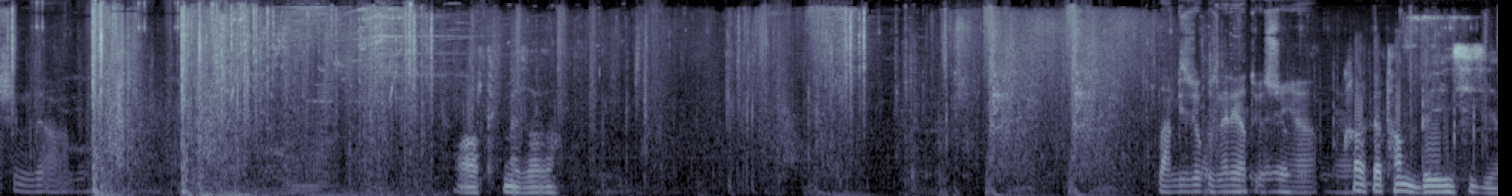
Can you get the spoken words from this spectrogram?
Şimdi abi. Artık mezarda. Lan biz yokuz nereye atıyorsun ya? Karakter tam beyinsiz ya.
